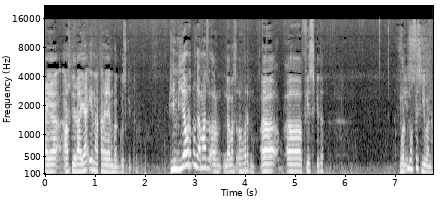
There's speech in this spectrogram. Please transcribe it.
kayak harus dirayain lah karya yang bagus gitu. Hindia menurutmu nggak masuk nggak masuk favoritmu eh eh, Fish gitu. Menurutmu Fish. Fish gimana?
